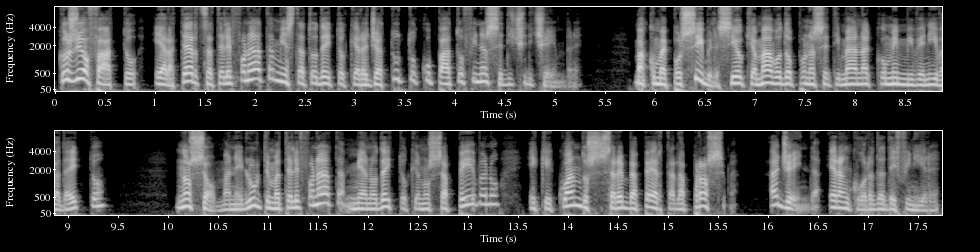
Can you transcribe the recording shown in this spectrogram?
Così ho fatto e alla terza telefonata mi è stato detto che era già tutto occupato fino al 16 dicembre. Ma com'è possibile se io chiamavo dopo una settimana come mi veniva detto? Non so, ma nell'ultima telefonata mi hanno detto che non sapevano e che quando si sarebbe aperta la prossima agenda era ancora da definire.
